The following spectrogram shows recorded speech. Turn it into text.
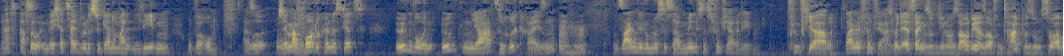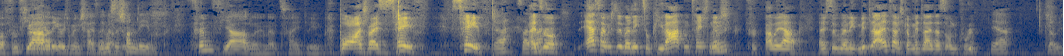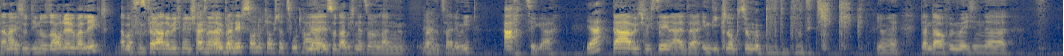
Was? Ach so, in welcher Zeit würdest du gerne mal leben und warum? Also, stell dir mal Okay. vor, du könntest jetzt irgendwo in irgendein Jahr zurückreisen Mhm. Und sagen wir, du müsstest da mindestens fünf Jahre leben. Fünf Jahre. Sagen wir fünf Ich Jahre. wollte erst sagen, so Dinosaurier, so auf den Tagbesuch, so, aber fünf Jahre, Ja. Digga, ich mir den Scheiß Du müsstest schon leben. Fünf Jahre in der Zeit leben. Boah, ich weiß es. Safe. Safe. Ja, sag mal. Also, erst habe ich so überlegt, so piratentechnisch. Mhm. Aber ja, dann habe ich so überlegt, Mittelalter. Aber ich glaube, Mittelalter ist uncool. Ja. glaube ich. Dann habe ich so Dinosaurier überlegt, aber Das ist fünf glaub- Jahre will ich mir die Scheiße Da nicht antun. überlebst du auch, glaube ich, nur zwei Tage. Ja, ist so, da habe ich nicht so eine lange, lange Ja. Zeit irgendwie. 80er. Ja? Da würde ich mich sehen, Alter. In die Clubs, Junge. Junge, dann da auf irgendwelchen, äh,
